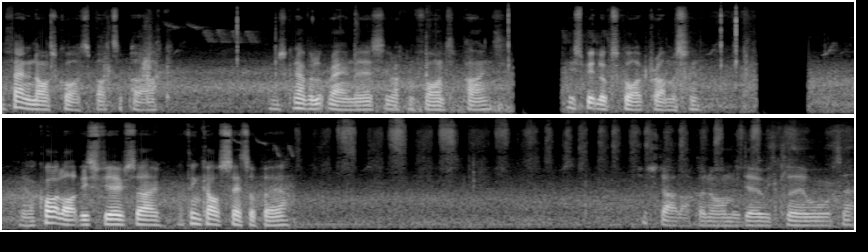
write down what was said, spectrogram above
I found a nice quiet spot to park. I'm just going to have a look round here, see what I can find to paint. This bit looks quite promising. Yeah, I quite like this view, so I think I'll set up here. Just start like I normally do with clear water.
